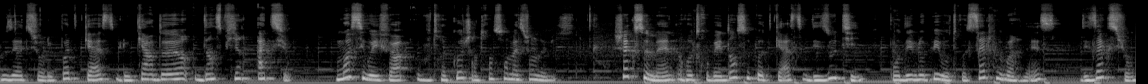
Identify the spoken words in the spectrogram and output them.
vous êtes sur le podcast Le quart d'heure d'Inspire Action. Moi c'est Weifa, votre coach en transformation de vie. Chaque semaine, retrouvez dans ce podcast des outils pour développer votre self-awareness, des actions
